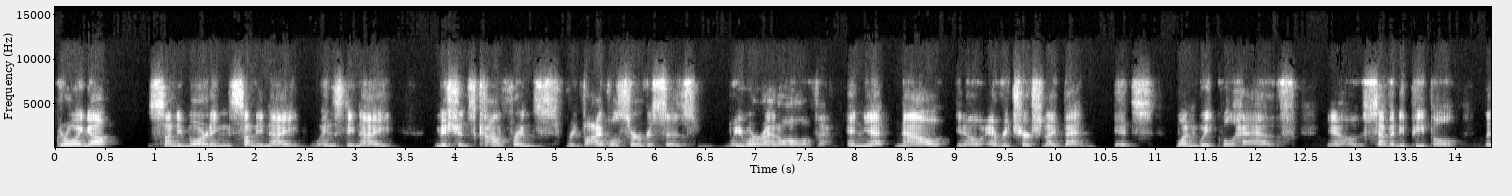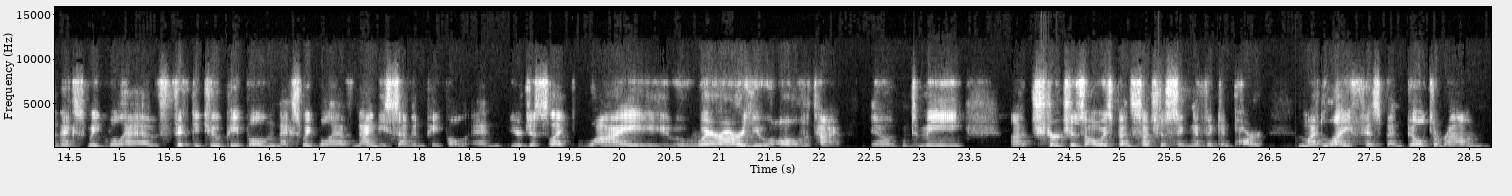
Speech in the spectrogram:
growing up, Sunday morning, Sunday night, Wednesday night, missions conference, revival services, we were at all of them. And yet now, you know, every church that I've been, it's one week we'll have, you know, 70 people, the next week we'll have 52 people next week we'll have 97 people. And you're just like why where are you all the time? You know mm-hmm. to me uh, church has always been such a significant part. My life has been built around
